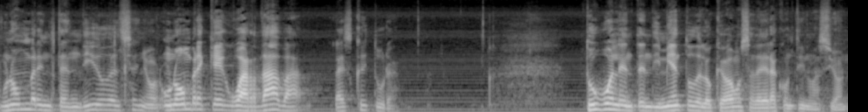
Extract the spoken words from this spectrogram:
un hombre entendido del Señor, un hombre que guardaba la escritura, tuvo el entendimiento de lo que vamos a leer a continuación.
